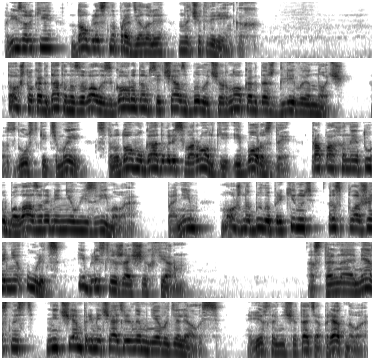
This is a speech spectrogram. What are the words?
Призраки доблестно проделали на четвереньках. То, что когда-то называлось городом, сейчас было черно, как дождливая ночь. В сгустке тьмы с трудом угадывались воронки и борозды, пропаханные турболазерами неуязвимого. По ним можно было прикинуть расположение улиц и близлежащих ферм. Остальная местность ничем примечательным не выделялась. Если не считать опрятного,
